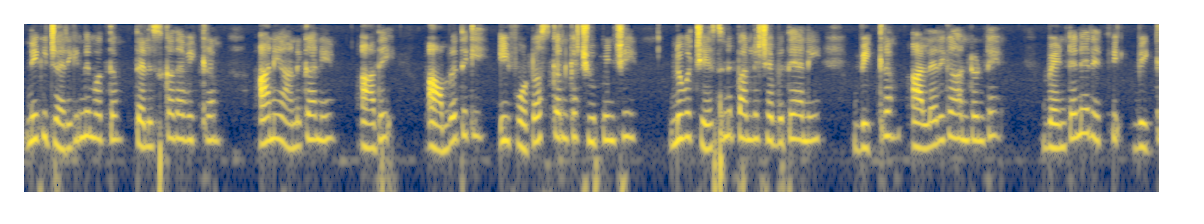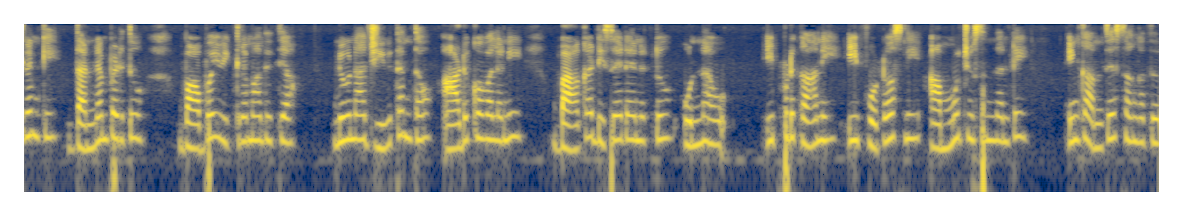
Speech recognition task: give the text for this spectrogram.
నీకు జరిగింది మొత్తం తెలుసు కదా విక్రమ్ అని అనగానే అదే అమృతకి ఈ ఫొటోస్ కనుక చూపించి నువ్వు చేసిన పనులు చెబితే అని విక్రమ్ అల్లరిగా అంటుంటే వెంటనే రిత్వి విక్రమ్కి దండం పెడుతూ బాబోయ్ విక్రమాదిత్య నువ్వు నా జీవితంతో ఆడుకోవాలని బాగా డిసైడ్ అయినట్టు ఉన్నావు. ఇప్పుడు కానీ ఈ ఫొటోస్ని అమ్ము చూసిందంటే ఇంక అంతే సంగతు.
